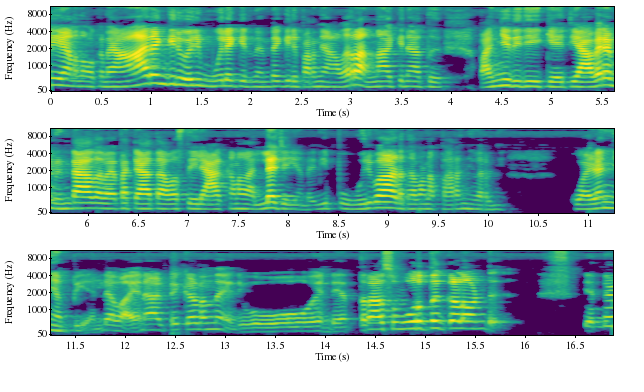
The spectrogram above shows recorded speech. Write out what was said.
ചെയ്യാണ് നോക്കണേ. ആരെങ്കിലും ഒരു മൂലക്കിരുന്ന് എന്തെങ്കിലും പറഞ്ഞ് അവരുടെ അണ്ണാക്കിനകത്ത് പഞ്ഞു തിരികെ കയറ്റി അവരെ മിണ്ടാതെ പറ്റാത്ത അവസ്ഥയിലാക്കണതല്ല ചെയ്യേണ്ടത്. ഇപ്പോൾ ഒരുപാട് തവണ പറഞ്ഞു പറഞ്ഞ്. കുഴഞ്ഞപ്പി എന്റെ വയനാട്ടിൽ കിടന്ന് ഓ എന്റെ എത്ര സുഹൃത്തുക്കളുണ്ട്. എന്റെ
